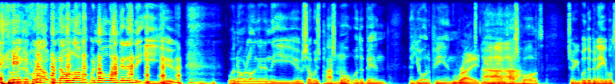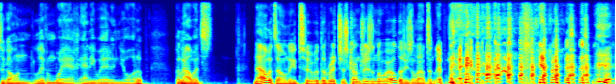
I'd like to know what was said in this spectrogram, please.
But we're, we're not. We're no long. We're no longer in the EU. We're no longer in the EU. So his passport would have been a European Right. Union Ah. passport. So he would have been able to go and live and work anywhere in Europe. But now it's now it's only two of the richest countries in the world that he's allowed to live. and work.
